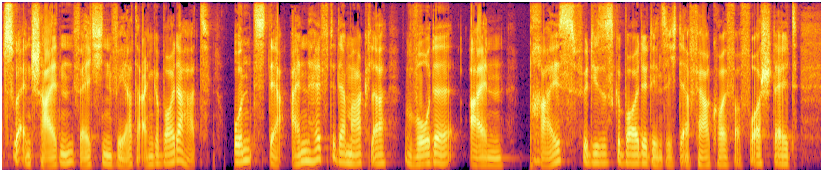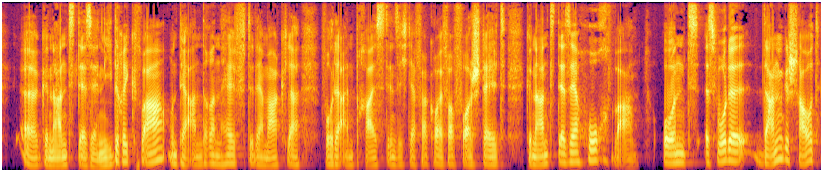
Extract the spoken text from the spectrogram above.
zu entscheiden, welchen Wert ein Gebäude hat. Und der einen Hälfte der Makler wurde ein Preis für dieses Gebäude, den sich der Verkäufer vorstellt, äh, genannt, der sehr niedrig war. Und der anderen Hälfte der Makler wurde ein Preis, den sich der Verkäufer vorstellt, genannt, der sehr hoch war. Und es wurde dann geschaut,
